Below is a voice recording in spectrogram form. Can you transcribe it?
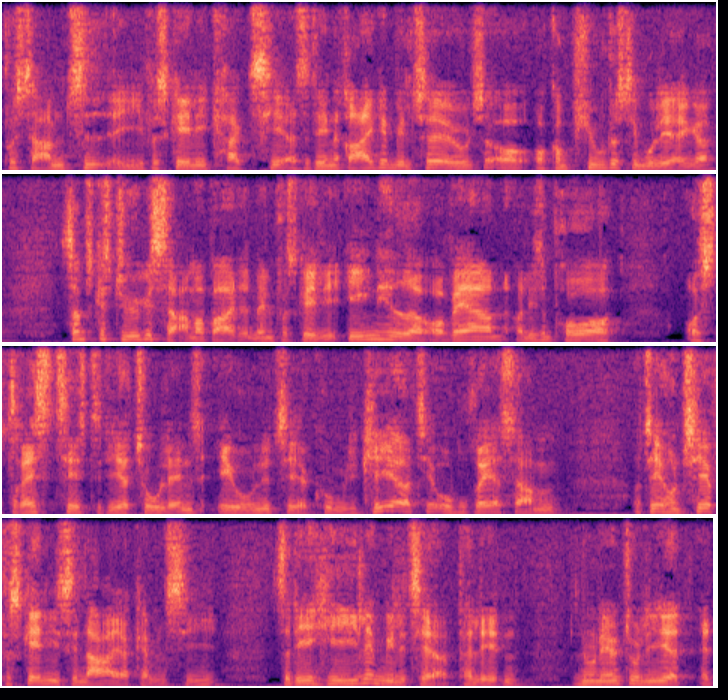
på samme tid i forskellige karakterer. Altså det er en række militærøvelser og, og computersimuleringer, som skal styrke samarbejdet mellem forskellige enheder og værn, og ligesom prøve at, at stressteste de her to landes evne til at kommunikere og til at operere sammen og til at håndtere forskellige scenarier, kan man sige. Så det er hele militærpaletten. Nu nævnte du lige, at, at,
